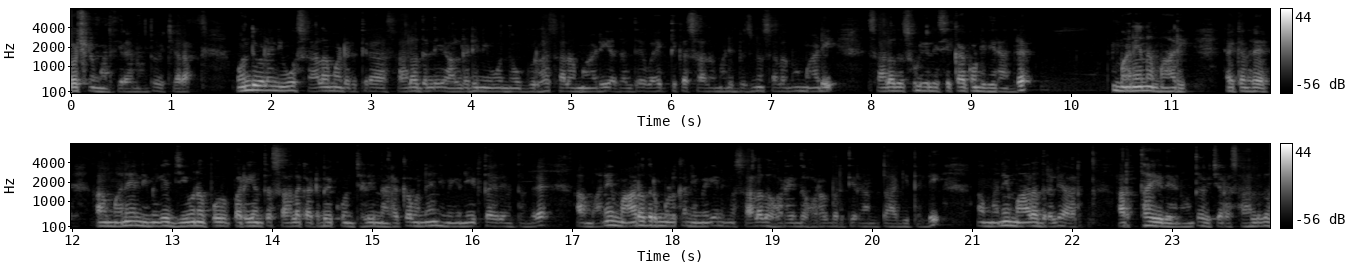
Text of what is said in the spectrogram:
ಯೋಚನೆ ಮಾಡ್ತೀರಾ ಅನ್ನೋಂಥ ವಿಚಾರ. ಒಂದು ವೇಳೆ ನೀವು ಸಾಲ ಮಾಡಿರ್ತೀರ ಆ ಸಾಲದಲ್ಲಿ ಆಲ್ರೆಡಿ ನೀವು ಒಂದು ಗೃಹ ಸಾಲ ಮಾಡಿ ಅದಲ್ಲದೆ ವೈಯಕ್ತಿಕ ಸಾಲ ಮಾಡಿ ಬಿಸ್ನೆಸ್ ಸಾಲನೂ ಮಾಡಿ ಸಾಲದ ಸುಳಿಯಲ್ಲಿ ಸಿಕ್ಕಾಕೊಂಡಿದ್ದೀರಾ ಅಂದರೆ ಮನೇನ ಮಾರಿ ಯಾಕಂದರೆ ಆ ಮನೆ ನಿಮಗೆ ಜೀವನ ಪೂರ್, ಪರ್ಯಂತ ಸಾಲ ಕಟ್ಟಬೇಕು ಅಂಥೇಳಿ ನರಕವನ್ನೇ ನಿಮಗೆ ನೀಡ್ತಾ ಇದೆ ಅಂತಂದರೆ, ಆ ಮನೆ ಮಾರೋದ್ರ ಮೂಲಕ ನಿಮಗೆ ನಿಮ್ಮ ಸಾಲದ ಹೊರೆಯಿಂದ ಹೊರಗೆ ಬರ್ತೀರಾ ಅಂತ ಆಗಿದ್ದಲ್ಲಿ ಆ ಮನೆ ಮಾರೋದ್ರಲ್ಲಿ ಅರ್ಥ ಅರ್ಥ ಇದೆ ಅನ್ನುವಂಥ ವಿಚಾರ. ಸಾಲದ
